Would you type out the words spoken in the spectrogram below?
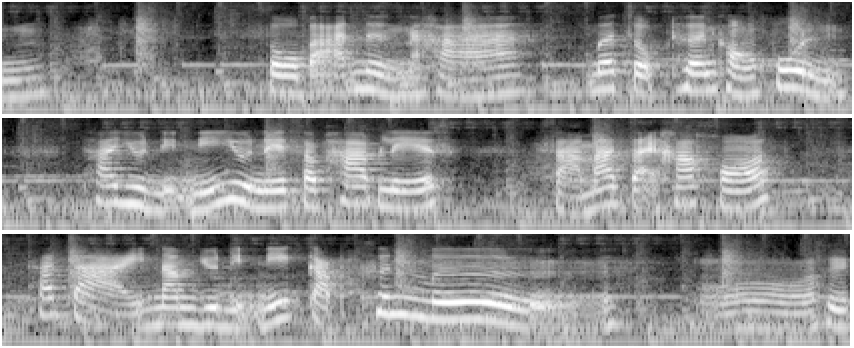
1 ซบาร์หนึ่งนะคะ เมื่อจบเทิร์นของคุณ ถ้ายูนิตนี้อยู่ในสภาพเลส สามารถจ่ายค่าคอส ถ้าจ่ายนำยูนิตนี้กลับขึ้นมือโอ้ก็คือ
